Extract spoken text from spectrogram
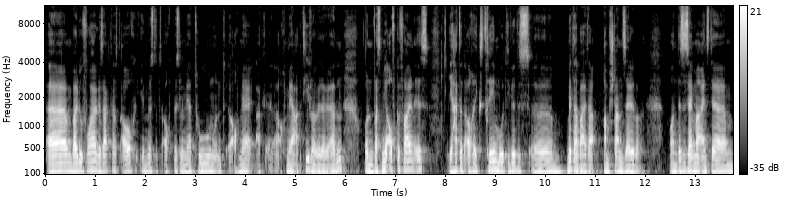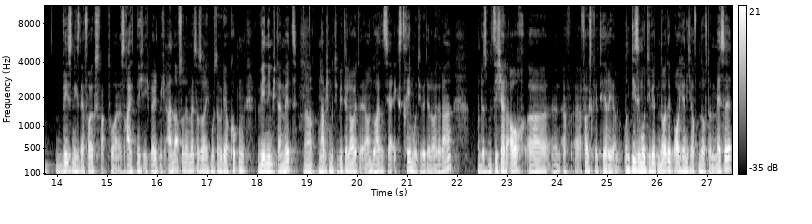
ähm, weil du vorher gesagt hast, auch ihr müsst jetzt auch ein bisschen mehr tun und auch mehr, auch mehr aktiver wieder werden. Und was mir aufgefallen ist, ihr hattet auch extrem motiviertes äh, Mitarbeiter am Stand selber. Und das ist ja immer eins der wesentlichsten Erfolgsfaktoren. Es reicht nicht, ich melde mich an auf so eine Messe, sondern ich muss da wirklich auch gucken, wen nehme ich da mit ja. und habe ich motivierte Leute. Ja? Und du hattest ja extrem motivierte Leute da. Und das ist mit Sicherheit auch äh, ein Erfolgskriterium. Und diese motivierten Leute brauche ich ja nicht nur auf der Messe,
